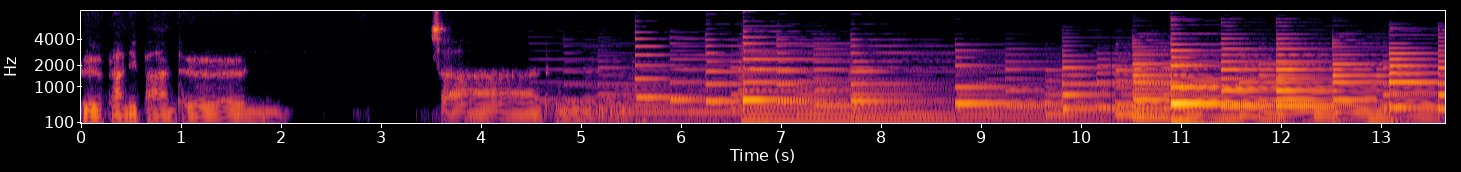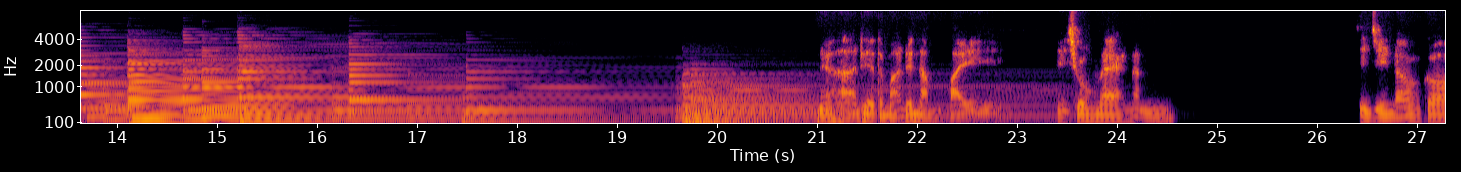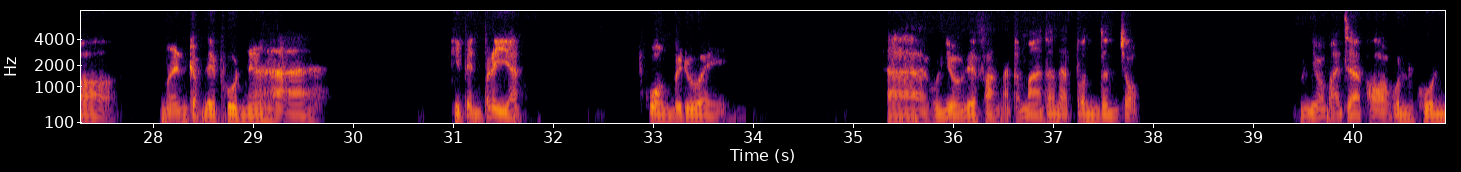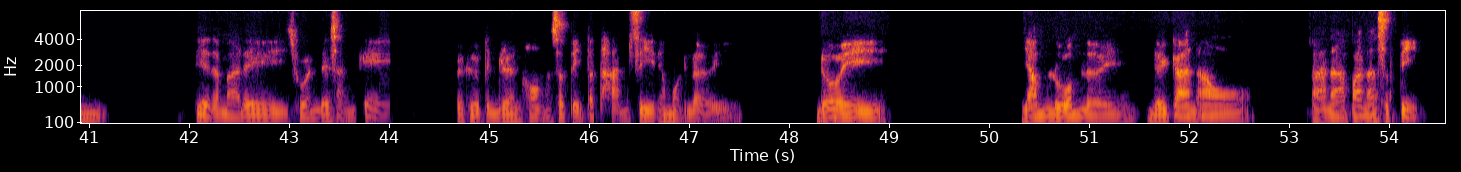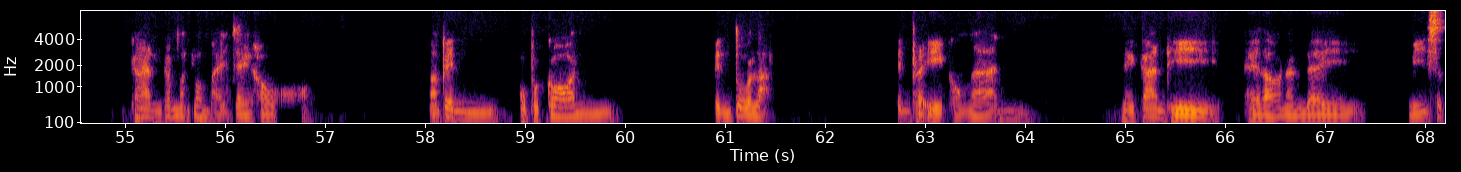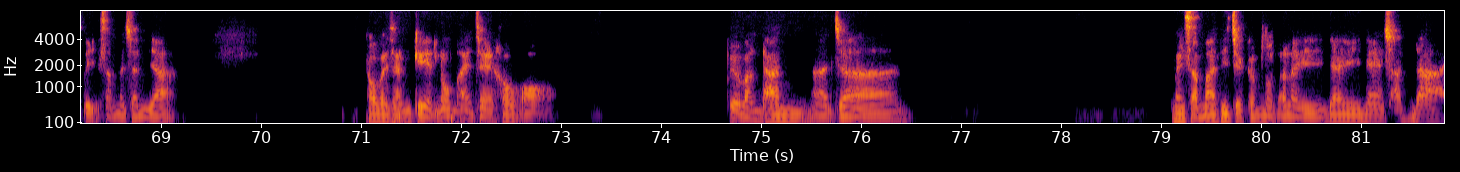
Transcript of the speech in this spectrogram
คือพระนิพพานเทินสาธุ ที่อาตมาได้นำไปในช่วงแรกนั้น จริงๆแล้วก็เหมือนกับได้พูดเนื้อหา ที่เป็นปริยัติพ่วงไปด้วย ถ้าคุณโยมได้ฟังอาตมาตั้งแต่ต้นจนจบ คุณโยมอาจจะพอคุ้นๆที่อาตมาได้ชวนได้สังเกต ก็คือเป็นเรื่องของสติปัฏฐานสี่ทั้งหมดเลย โดย ยำรวมเลยด้วยการเอาอานาปานสติ การกำหนดลมหายใจเข้าออก มาเป็นอุปกรณ์ เป็นตัวหลัก เป็นพระเอกของงาน ในการที่ให้เรานั้นได้มีสติสัมปชัญญะ เข้าไปสังเกตลมหายใจเข้าออกเผื่อบางท่านอาจจะ ไม่สามารถที่จะกำหนดอะไรได้แน่ชัดได้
